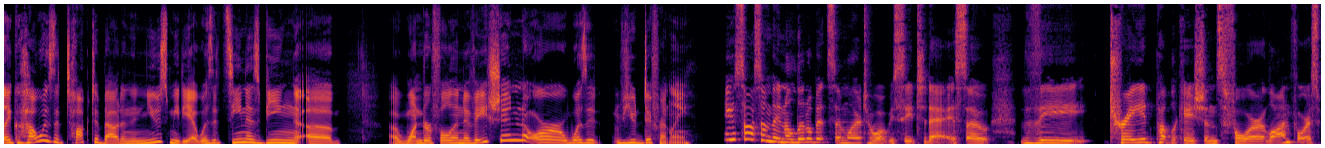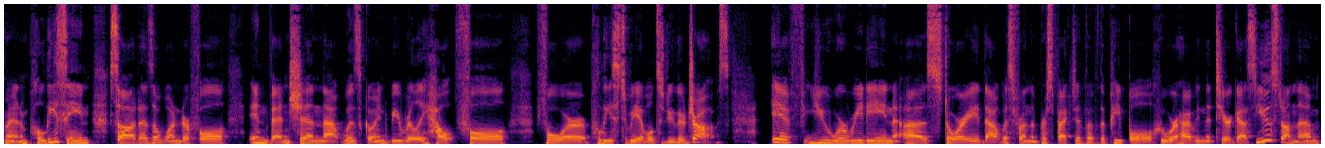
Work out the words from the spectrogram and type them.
like how was it talked about in the news media? Was it seen as being a, a wonderful innovation or was it viewed differently? You saw something a little bit similar to what we see today. So the trade publications for law enforcement and policing saw it as a wonderful invention that was going to be really helpful for police to be able to do their jobs. If you were reading a story that was from the perspective of the people who were having the tear gas used on them,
